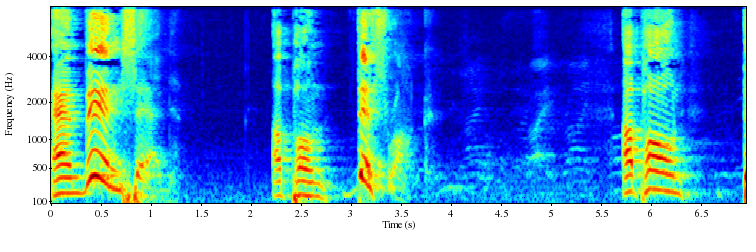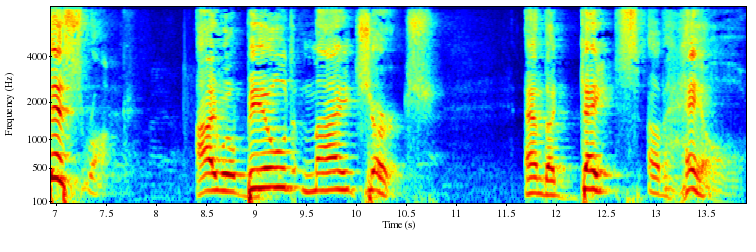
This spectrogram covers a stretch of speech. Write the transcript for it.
And then he said, Upon this rock, upon this rock, I will build my church, and the gates of hell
